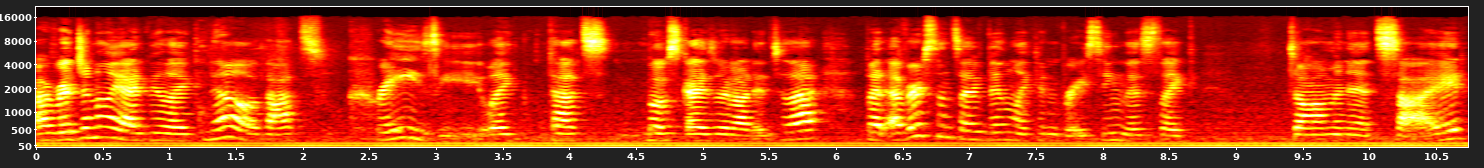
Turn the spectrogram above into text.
originally I'd be like, no, that's crazy. Like, that's most guys are not into that. But ever since I've been like embracing this like dominant side,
